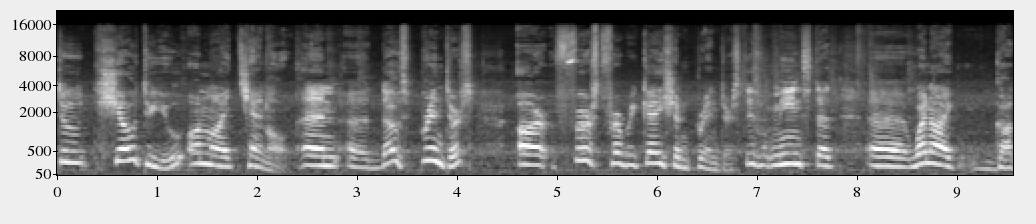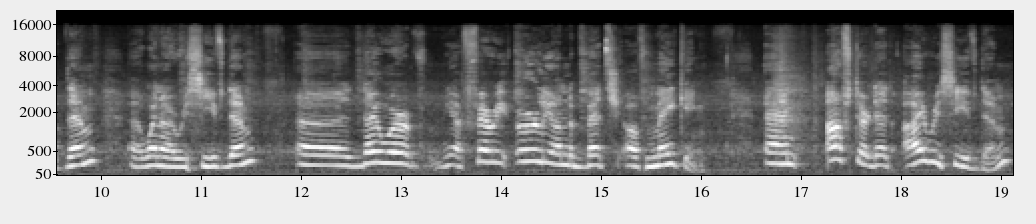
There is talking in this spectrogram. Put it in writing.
to show to you on my channel. And uh, those printers are first fabrication printers. This means that uh, when I got them, when I received them, uh, they were yeah, very early on the batch of making. And after that I received them,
